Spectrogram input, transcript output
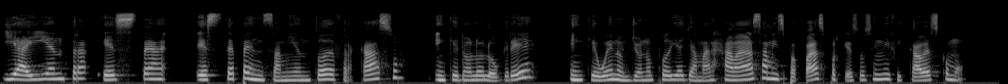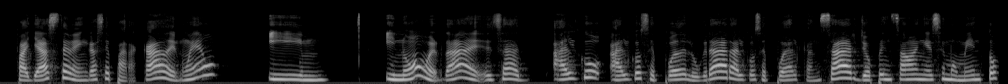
y ahí entra este, este pensamiento de fracaso, en que no lo logré, en que, bueno, yo no podía llamar jamás a mis papás porque eso significaba es como, fallaste, véngase para acá de nuevo. Y, y no, ¿verdad? O sea, algo, algo se puede lograr, algo se puede alcanzar. Yo pensaba en ese momento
